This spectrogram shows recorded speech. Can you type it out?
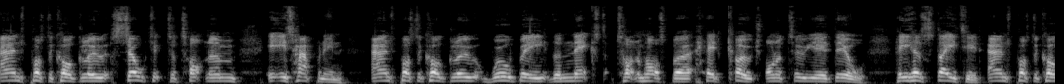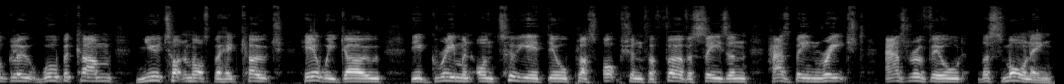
Ange Postecoglou, Celtic to Tottenham. It is happening. Ange Postecoglou will be the next Tottenham Hotspur head coach on a two-year deal. He has stated, Ange Postecoglou will become new Tottenham Hotspur head coach. Here we go. The agreement on two-year deal plus option for further season has been reached as revealed this morning.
